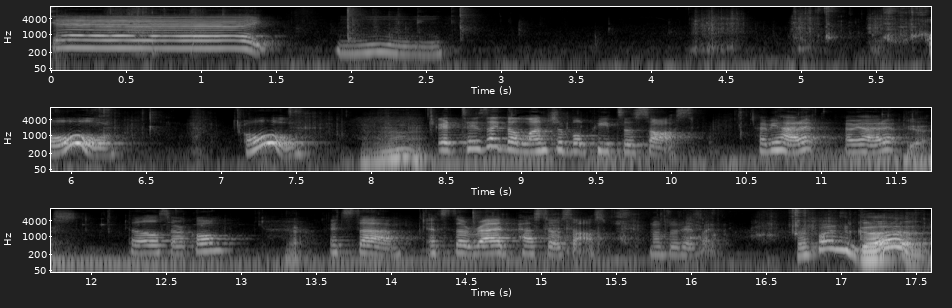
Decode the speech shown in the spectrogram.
Yay! Mm. Oh. Oh. Mm. It tastes like the Lunchable pizza sauce. Have you had it? Have you had it? Yes. The little circle? Yeah. It's the it's the red pesto sauce. That's what it tastes like. I find it good.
